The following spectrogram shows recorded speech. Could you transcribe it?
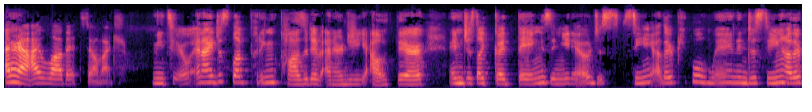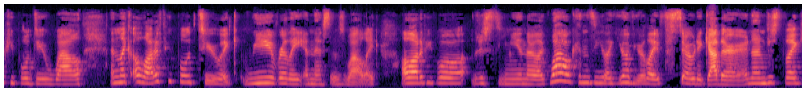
I don't know. I love it so much. Me too. And I just love putting positive energy out there and just like good things and, you know, just seeing other people win and just seeing other people do well. And like a lot of people too, like we relate in this as well. Like a lot of people just see me and they're like, wow, Kenzie, like you have your life so together. And I'm just like,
